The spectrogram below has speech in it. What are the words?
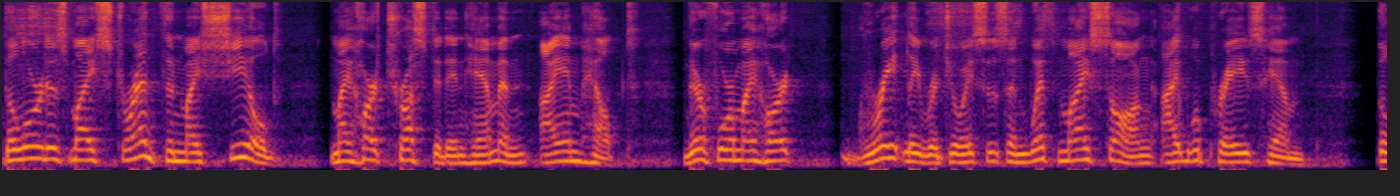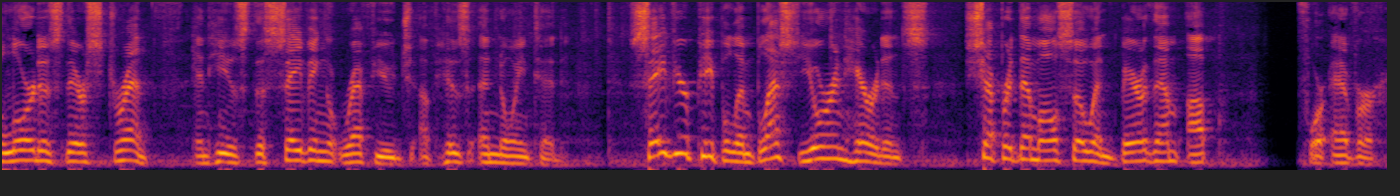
The Lord is my strength and my shield. My heart trusted in him, and I am helped. Therefore, my heart greatly rejoices, and with my song I will praise him. The Lord is their strength, and he is the saving refuge of his anointed. Save your people and bless your inheritance. Shepherd them also and bear them up forever.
